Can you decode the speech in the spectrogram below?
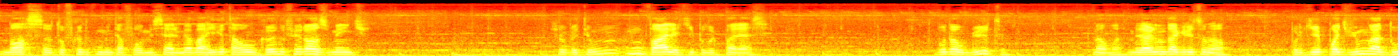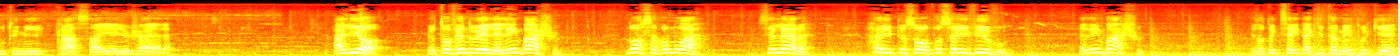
Nossa, eu tô ficando com muita fome, sério. Minha barriga tá roncando ferozmente. Deixa eu ver, tem um, um vale aqui, pelo que parece. Vou dar um grito? Não, mano, melhor não dar grito não. Porque pode vir um adulto e me caçar e aí eu já era. Ali, ó. Eu tô vendo ele, ele é embaixo. Nossa, vamos lá. Acelera. Aí, pessoal, eu vou sair vivo. É lá embaixo. Eu só tenho que sair daqui também porque,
